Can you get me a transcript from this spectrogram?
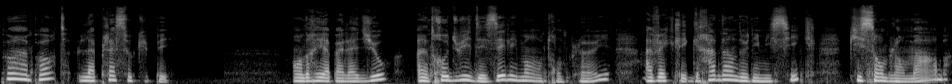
peu importe la place occupée. Andrea Palladio introduit des éléments en trompe-l'œil avec les gradins de l'hémicycle qui semblent en marbre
